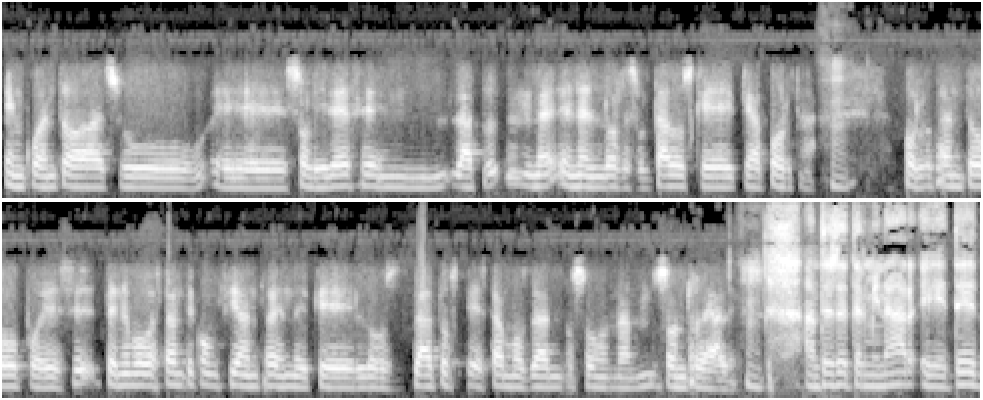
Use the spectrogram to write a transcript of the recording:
en cuanto a su eh, solidez en, los resultados que, aporta. Por lo tanto, pues eh, tenemos bastante confianza en de que los datos que estamos dando son, son reales. Mm. Antes de terminar, eh, Ted,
